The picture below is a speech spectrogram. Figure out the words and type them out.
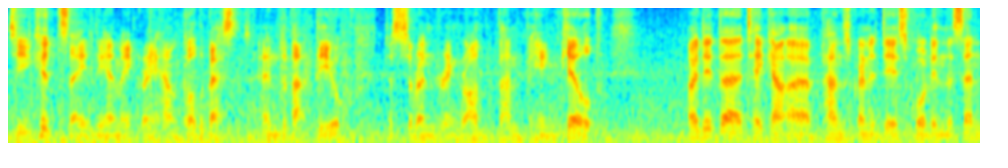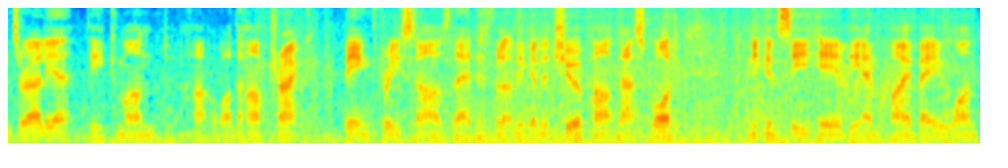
So you could say the M8 Greyhound got the best end of that deal, just surrendering rather than being killed. I did uh, take out a Panzer Grenadier squad in the centre earlier, the command, well the half track being three stars there, definitely going to chew apart that squad. And you can see here the M5A1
